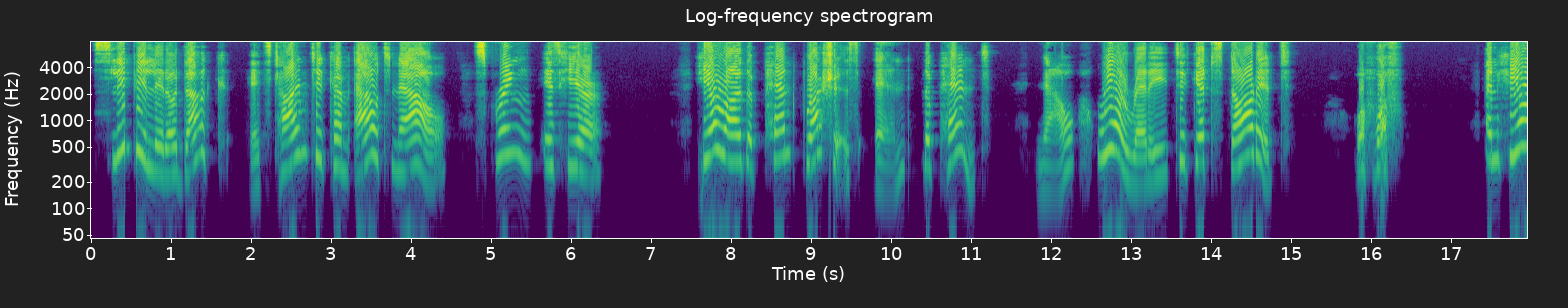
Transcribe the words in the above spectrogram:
Sleepy little duck, it's time to come out now. Spring is here. Here are the paint brushes and the paint. Now we are ready to get started. Woof woof. And here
